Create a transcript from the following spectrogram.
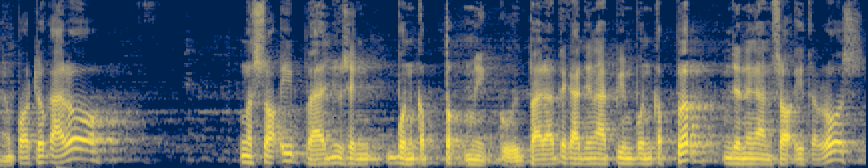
Nah, padha karo ngesoki banyu sing pun kebek niku. Ibarate Kanjeng Nabi pun kebek jenengan soki terus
